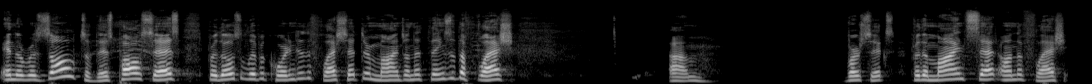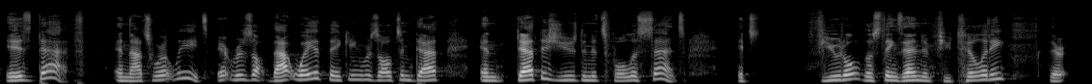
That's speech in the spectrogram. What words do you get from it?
And the results of this, Paul says, for those who live according to the flesh, set their minds on the things of the flesh. Um, verse 6 For the mindset on the flesh is death and that's where it leads. It result that way of thinking results in death, and death is used in its fullest sense. It's futile; those things end in futility. They're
